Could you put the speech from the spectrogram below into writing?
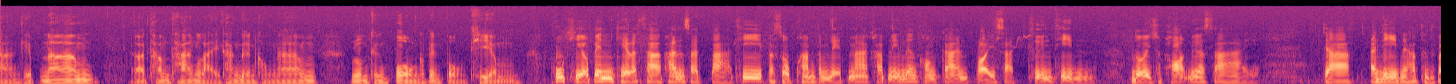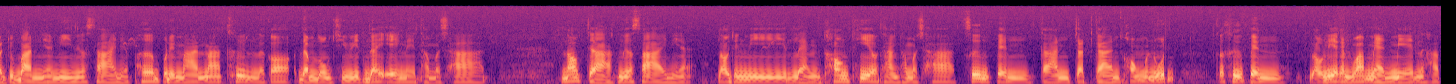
อ่างเก็บน้ำเอ่อทำทางไหลทางเดินของน้ำรวมถึงโป่งก็เป็นโป่งเทียมภูเขียวเป็นเขตรักษาพันธุ์สัตว์ป่าที่ประสบความสำเร็จมากครับในเรื่องของการปล่อยสัตว์คืนถิ่น โดยเฉพาะเนื้อทราย จากอดีตนะครับถึงปัจจุบันเนี่ยมีเนื้อทรายเนี่ยเพิ่มปริมาณมากขึ้น แล้วก็ดำรงชีวิตได้เองในธรรมชาติ นอกจากเนื้อทรายเนี่ยเรายังมีแหล่งท่องเที่ยวทางธรรมชาติ ซึ่งเป็นการจัดการของมนุษย์ ก็คือเป็นเราเรียกกันว่าแมนเมดนะครับ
